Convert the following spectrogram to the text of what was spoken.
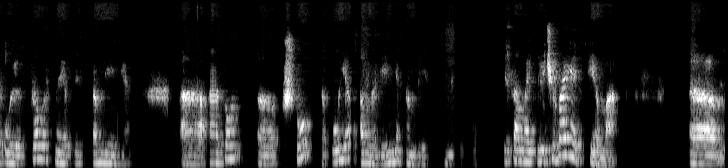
такое целостное представление а, о том, а, что такое овладение английским языком. И самая ключевая тема, а,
